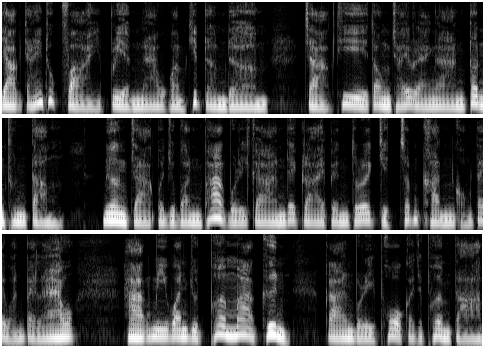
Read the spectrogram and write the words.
อยากจะให้ทุกฝ่ายเปลี่ยนแนวความคิดเดิมๆ จากที่ต้องใช้แรงงานต้นทุนต่ำ เนื่องจากปัจจุบันภาคบริการได้กลายเป็นธุรกิจสำคัญของไต้หวันไปแล้ว หากมีวันหยุดเพิ่มมากขึ้น การบริโภคก็จะเพิ่มตาม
